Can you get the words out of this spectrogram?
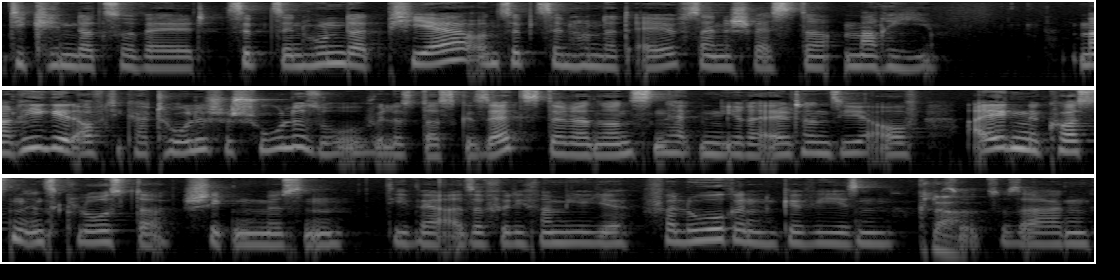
die Kinder zur Welt. 1700 Pierre und 1711 seine Schwester Marie. Marie geht auf die katholische Schule, so will es das Gesetz, denn ansonsten hätten ihre Eltern sie auf eigene Kosten ins Kloster schicken müssen. Die wäre also für die Familie verloren gewesen, Klar. sozusagen.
